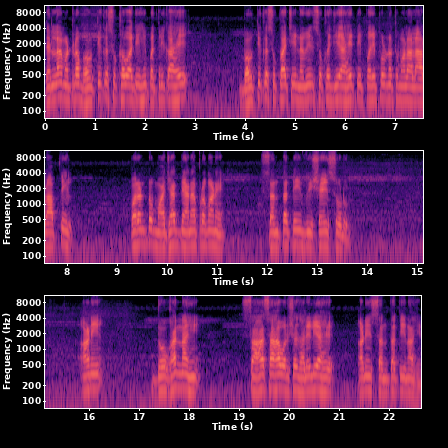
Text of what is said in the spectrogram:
त्यांना म्हटलं भौतिक सुखवादी ही पत्रिका आहे. भौतिक सुखाची नवीन सुख जी आहे ती परिपूर्ण तुम्हाला ला लाभतील. परंतु माझ्या ज्ञानाप्रमाणे संतती विषय सोडून आणि दोघांनाही सहा सहा वर्ष झालेली आहे आणि संतती नाही.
